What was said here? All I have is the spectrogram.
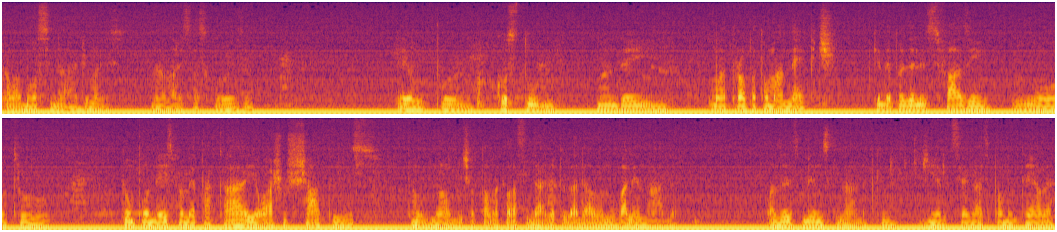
é uma boa cidade, mas não é lá essas coisas. Eu, por costume, mandei uma tropa tomar Nept, porque depois eles fazem um ou outro camponês para me atacar e eu acho chato isso. Então normalmente eu tomo aquela cidade, apesar dela não valer nada. Às vezes menos que nada, porque o dinheiro que você gasta para manter ela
